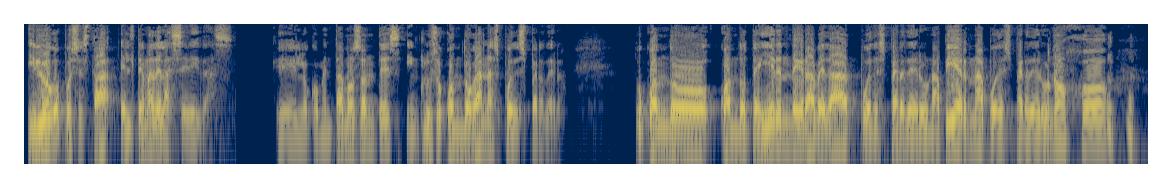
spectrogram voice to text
Y luego, pues está el tema de las heridas, que lo comentamos antes, incluso cuando ganas puedes perder. Tú cuando, cuando te hieren de gravedad puedes perder una pierna, puedes perder un ojo,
